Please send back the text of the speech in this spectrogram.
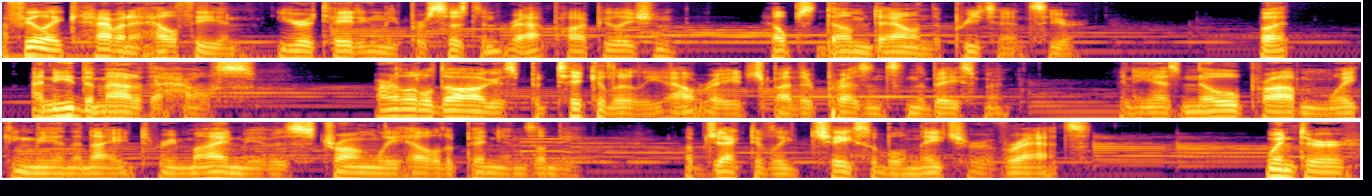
I feel like having a healthy and irritatingly persistent rat population helps dumb down the pretense here. But I need them out of the house. Our little dog is particularly outraged by their presence in the basement, and he has no problem waking me in the night to remind me of his strongly held opinions on the objectively chaseable nature of rats. Winter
